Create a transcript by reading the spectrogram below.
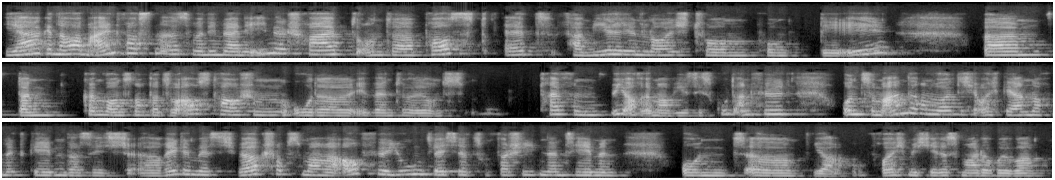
Ja, genau. Am einfachsten ist, wenn ihr mir eine E-Mail schreibt unter post.familienleuchtturm.de ähm, dann können wir uns noch dazu austauschen oder eventuell uns treffen, wie auch immer, wie es sich gut anfühlt. Und zum anderen wollte ich euch gerne noch mitgeben, dass ich äh, regelmäßig Workshops mache, auch für Jugendliche zu verschiedenen Themen. Und äh, ja, freue ich mich jedes Mal darüber,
